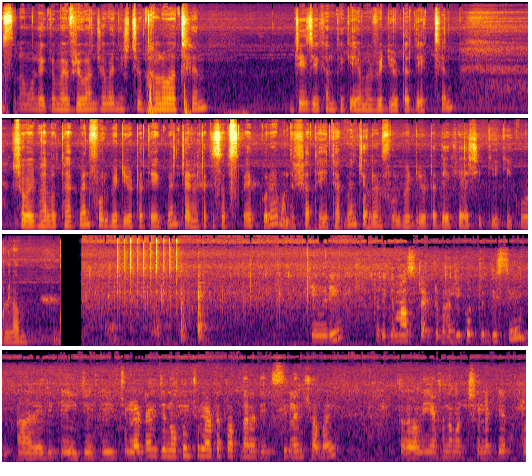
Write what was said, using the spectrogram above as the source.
আসসালামু আলাইকুম এভরিওয়ান, সবাই নিশ্চয়ই ভালো আছেন? যে যেখান থেকে আমার ভিডিওটা দেখছেন, সবাই ভালো থাকবেন, ফুল ভিডিওটা দেখবেন, চ্যানেলটাকে সাবস্ক্রাইব করে আমাদের সাথেই থাকবেন। চলেন ফুল ভিডিওটা দেখে আসি, কি কি করলাম। চিংড়ি ওদিকে মাছটা একটু ভাজি করতে দিছি, আর এদিকে এই যে, এই চুলাটা, এই যে নতুন চুলাটা তো আপনারা দেখছিলেন সবাই। তো আমি এখন আমার ছেলেকে একটু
